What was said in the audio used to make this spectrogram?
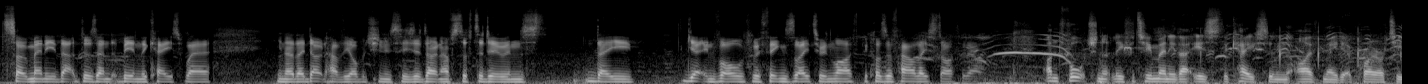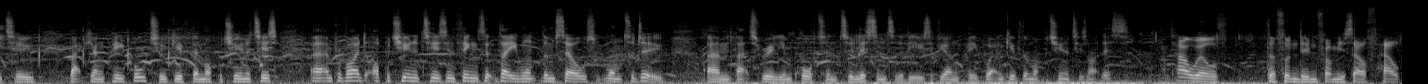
so many that does end up being the case where you know they don't have the opportunities they don't have stuff to do and they get involved with things later in life because of how they started out. Unfortunately for too many that is the case and I've made it a priority to back young people to give them opportunities uh, and provide opportunities in things that they want themselves want to do. Um, that's really important to listen to the views of young people and give them opportunities like this how will the funding from yourself help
